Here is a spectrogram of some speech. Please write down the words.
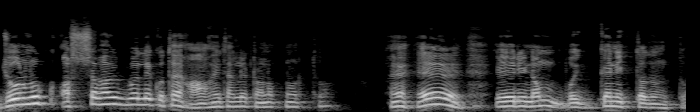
জোর মুখ অস্বাভাবিক বলে কোথায় হাঁ হয়ে থাকলে টনক নড়ত। হ্যাঁ হ্যাঁ এরই নাম বৈজ্ঞানিক তদন্ত।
